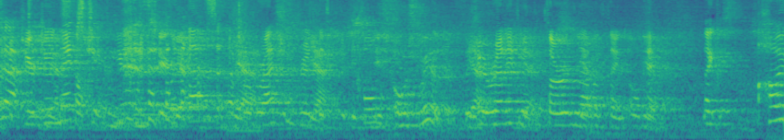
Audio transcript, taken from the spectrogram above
Exactly, you're doing next year. you can see, But Yeah. that's a Yeah. progression route Yeah. It- could come it- Oh, it will. but Yeah. you're ready to do Yeah. the third level Yeah. thing, okay. Yeah. Like, how,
